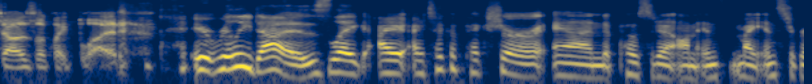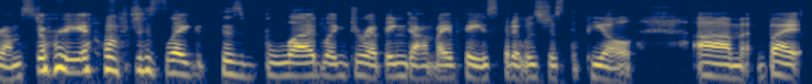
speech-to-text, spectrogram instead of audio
does look like blood. It really does. Like I, I took a picture and posted it on in, my Instagram story of just like this blood like dripping down my face, but it was just the peel. Um, but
